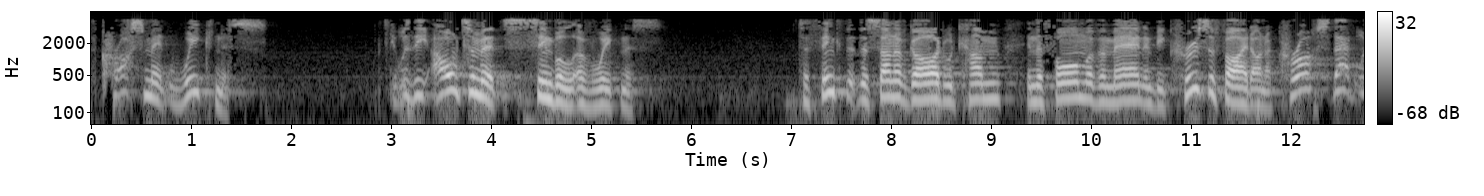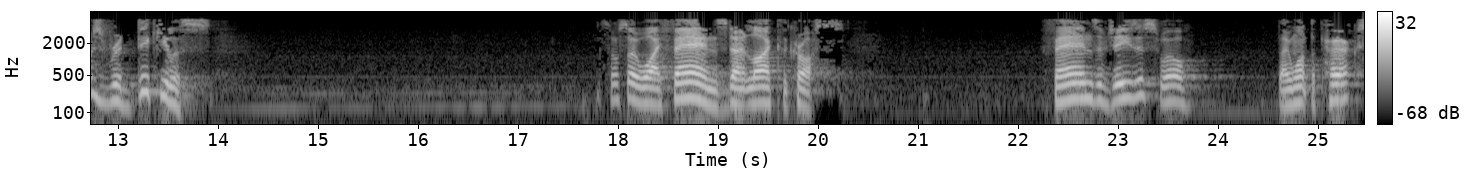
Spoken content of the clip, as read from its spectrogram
The cross meant weakness. It was the ultimate symbol of weakness. To think that the Son of God would come in the form of a man and be crucified on a cross, that was ridiculous. It's also why fans don't like the cross. Fans of Jesus, well, they want the perks,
